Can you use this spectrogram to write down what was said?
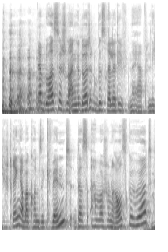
ja, aber du hast ja schon angedeutet, du bist relativ, naja, nicht streng, aber konsequent. Das haben wir schon rausgehört. Mhm.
